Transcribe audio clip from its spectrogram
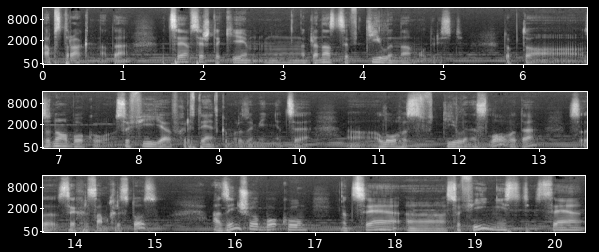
абстрактна. Да? Це все ж таки для нас це втілена мудрість. Тобто, з одного боку, Софія в християнському розумінні це логос, втілене слово, да? Це сам Христос. А з іншого боку, це софійність, це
